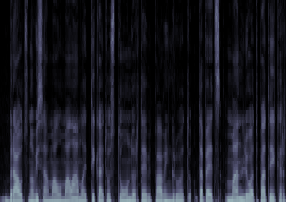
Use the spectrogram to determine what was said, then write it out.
brauc no visām malu malām, lai tikai to stundu ar tevi pavingrotu. Tāpēc man ļoti patīk ar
